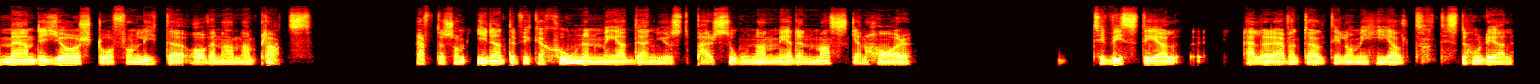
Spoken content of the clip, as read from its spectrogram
Men det görs då från lite av en annan plats eftersom identifikationen med den just personan, med den masken har till viss del eller eventuellt till och med helt till stor del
